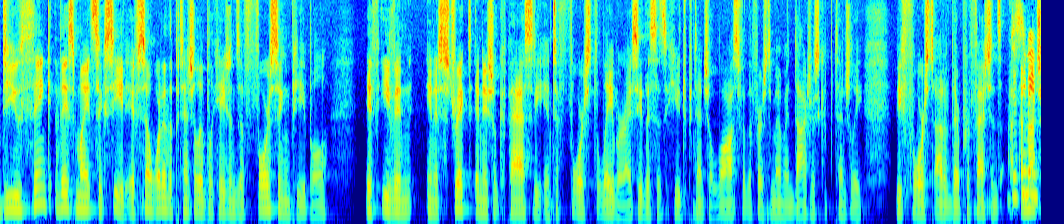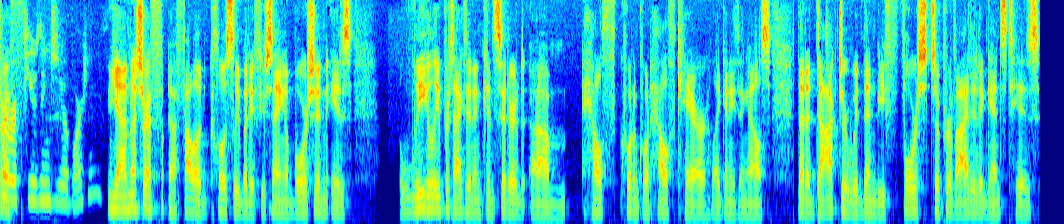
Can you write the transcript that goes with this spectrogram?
do you think this might succeed? If so, what are the potential implications of forcing people, if even in a strict initial capacity, into forced labor? I see this as a huge potential loss for the First Amendment. Doctors could potentially be forced out of their professions. does I'm he mean sure for refusing to do abortions? yeah, I'm not sure I've uh, followed closely, but if you're saying abortion is legally protected and considered um, health, quote unquote, health care, like anything else, that a doctor would then be forced to provide it against his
